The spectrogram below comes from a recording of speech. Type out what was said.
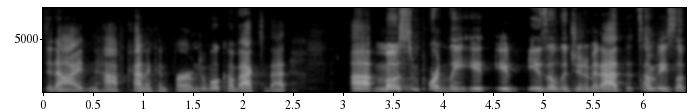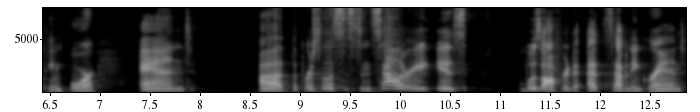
denied and half kind of confirmed, and we'll come back to that. Uh, most importantly, it, it is a legitimate ad that somebody's looking for, and uh, the personal assistant salary is was offered at seventy grand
